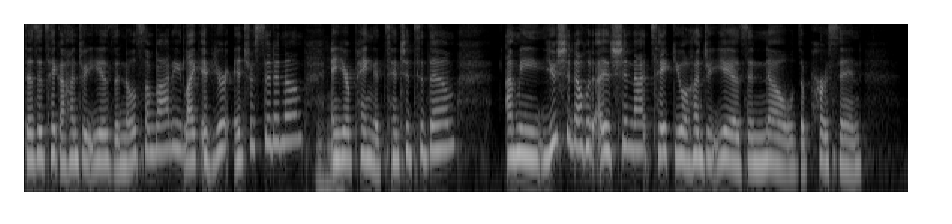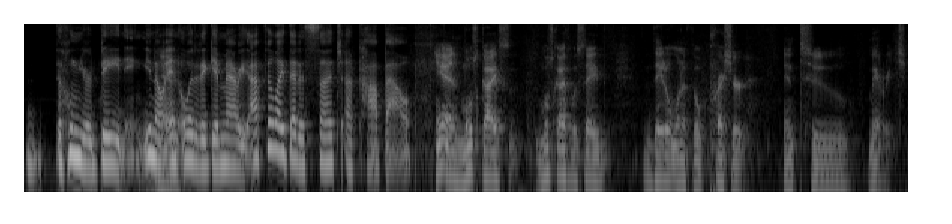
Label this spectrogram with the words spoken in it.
does it take a hundred years to know somebody like if you're interested in them and you're paying attention to them i mean you should know who it should not take you a hundred years to know the person whom you're dating you know in order to get married i feel like that is such a cop out And most guys, most guys would say they don't want to feel pressured into marriage,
